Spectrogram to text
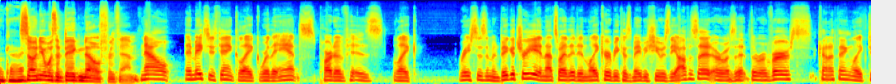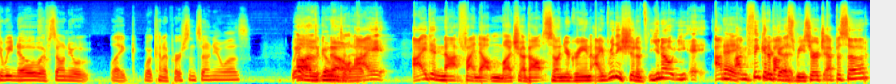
Okay. Sonia was a big no for them. Now it makes you think like were the aunts part of his like racism and bigotry and that's why they didn't like her because maybe she was the opposite or was it the reverse kind of thing like do we know if sonia like what kind of person sonia was we don't have Uh, to go no, into that I I did not find out much about Sonia Greene. I really should have. You know, eh, I'm Hey, I'm thinking about this research episode,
